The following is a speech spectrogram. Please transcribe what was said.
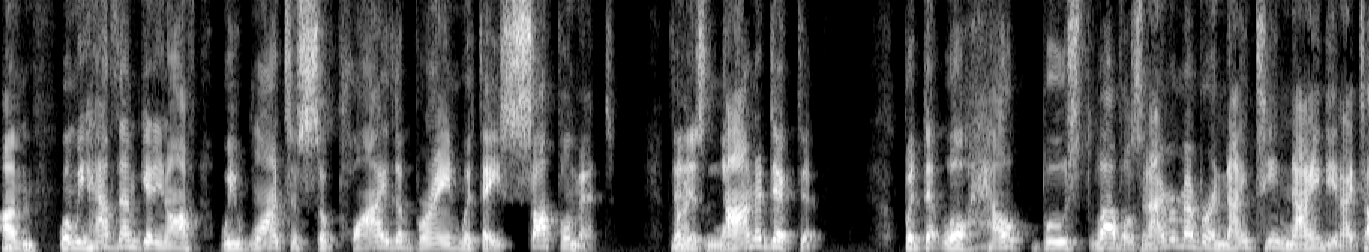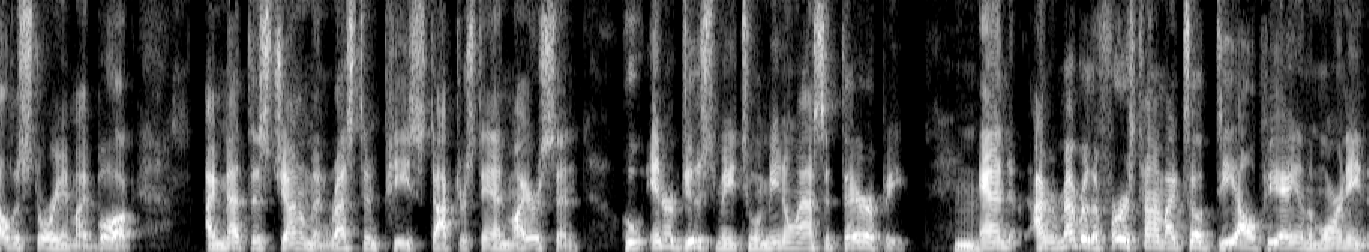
Um, mm-hmm. When we have them getting off, we want to supply the brain with a supplement that right. is non addictive, but that will help boost levels. And I remember in 1990, and I tell the story in my book, I met this gentleman, rest in peace, Dr. Stan Meyerson, who introduced me to amino acid therapy. Hmm. And I remember the first time I took DLPA in the morning,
